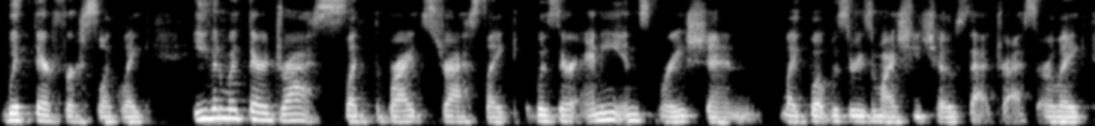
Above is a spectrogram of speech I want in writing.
with their first look. Like even with their dress, like the bride's dress, like was there any inspiration? Like what was the reason why she chose that dress? Or like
